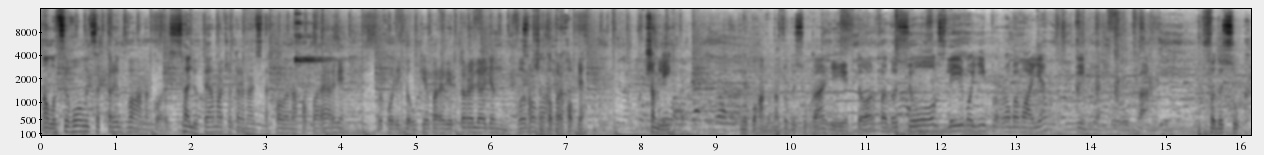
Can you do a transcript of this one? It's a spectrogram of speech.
Але це голи це 3-2 на користь. Салютема, 14 хвилина по перерві. Виходить голкіпер Віктор Льодін. Савченко перехоплює. Шамлі. Непогано на Федосюка. Віктор Федосюк з лівої пробиває. І м'яч у руках. Федосюк.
